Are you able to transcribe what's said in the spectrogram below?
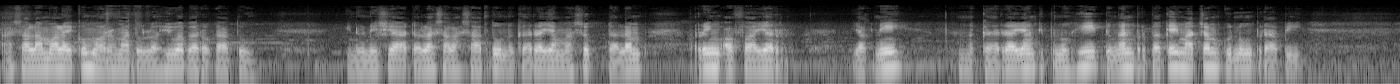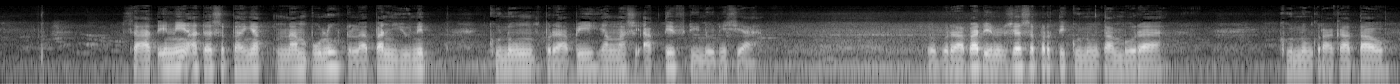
Assalamualaikum warahmatullahi wabarakatuh. Indonesia adalah salah satu negara yang masuk dalam Ring of Fire, yakni negara yang dipenuhi dengan berbagai macam gunung berapi. Saat ini ada sebanyak 68 unit gunung berapi yang masih aktif di Indonesia. Beberapa di Indonesia seperti Gunung Tambora, Gunung Krakatau,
